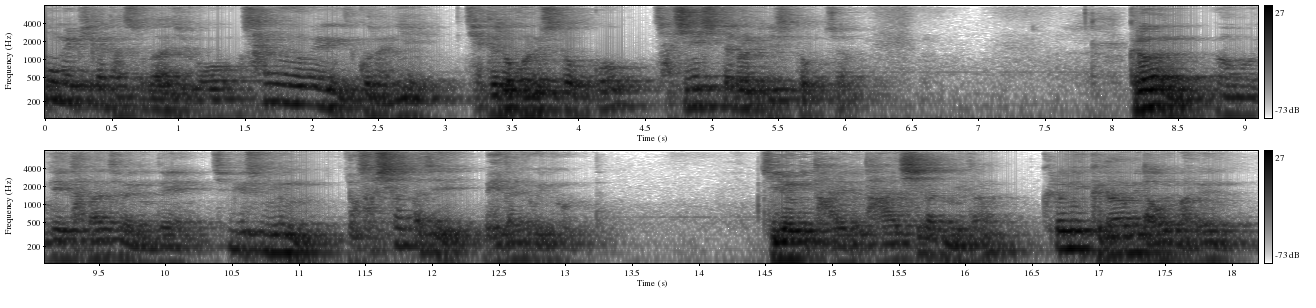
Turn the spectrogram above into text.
온몸에 피가 다 쏟아지고 상응을 입고 나니 제대로 걸을 수도 없고 자신의 십자가를 드릴 수도 없죠. 그런 어, 게 다반사였는데 지금 예수님은 6시간까지 매달리고 있는 겁니다. 기력이 다해도 다 시간입니다. 그러니 그 다음에 나올 말은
